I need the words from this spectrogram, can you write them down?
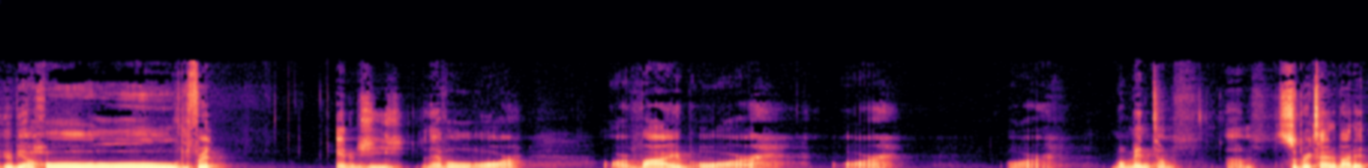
It'll be a whole different energy level or or vibe or or or momentum. Um, super excited about it.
